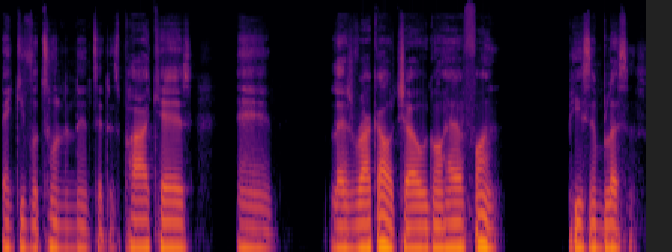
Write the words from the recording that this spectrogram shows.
thank you for tuning into this podcast. And let's rock out, y'all. We're going to have fun. Peace and blessings.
